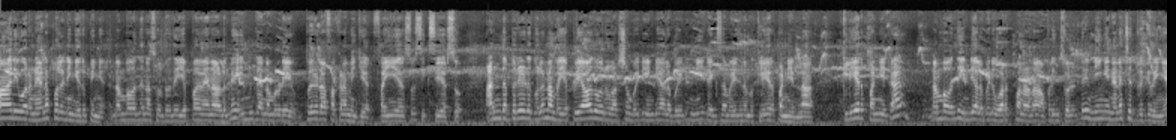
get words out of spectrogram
மாதிரி ஒரு நினப்பில் நீங்கள் இருப்பீங்க. நம்ம வந்து என்ன சொல்கிறது எப்போ வேணாலுமே இந்த நம்மளுடைய period of academic year five இயர்ஸோ சிக்ஸ் இயர்ஸோ அந்த பீரியடுக்குள்ளே நம்ம எப்போயாவது ஒரு வருஷம் போயிட்டு இந்தியாவில் போயிட்டு நீட் எக்ஸாம் எழுதி நம்ம கிளியர் பண்ணிடலாம். கிளியர் பண்ணிட்டா நம்ம வந்து இந்தியாவில் போயிட்டு ஒர்க் பண்ணலாம் அப்படின்னு சொல்லிட்டு நீங்கள் நினச்சிட்டு இருக்கிறீங்க.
